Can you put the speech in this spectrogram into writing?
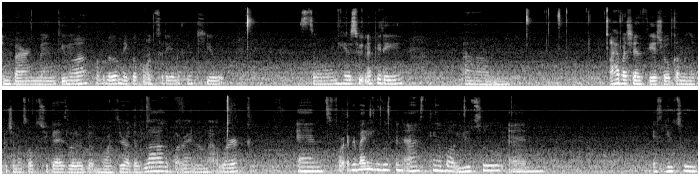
environment. You know, I have a little makeup on today looking cute. So I'm here to sweeten up your day. Um, I have a Shenseea show coming up, which I'm gonna talk to you guys a little bit more throughout the vlog. But right now I'm at work. And for everybody who has been asking about YouTube and if YouTube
